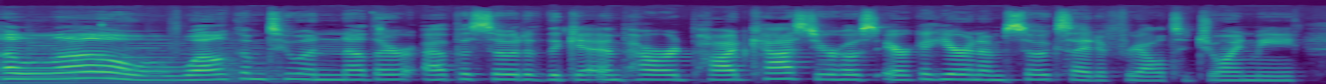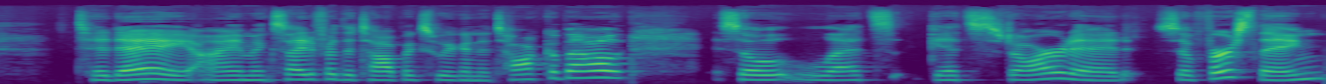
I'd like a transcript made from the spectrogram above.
Hello, welcome to another episode of the Get Empowered podcast. Your host, Erika, here, and I'm so excited for y'all to join me today. I am excited for the topics we're going to talk about. So let's get started. So, first thing,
